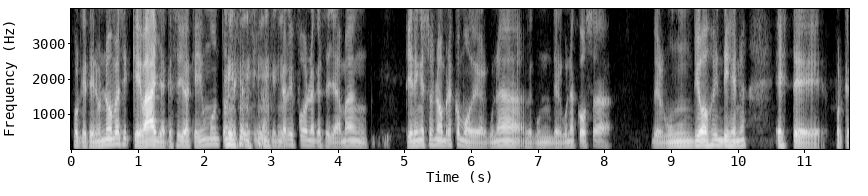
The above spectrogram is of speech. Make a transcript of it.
porque tiene un nombre así, que vaya, qué sé yo, aquí hay un montón de casinos aquí en California que se llaman, tienen esos nombres como de alguna, de, alguna cosa, de algún dios indígena. este, porque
